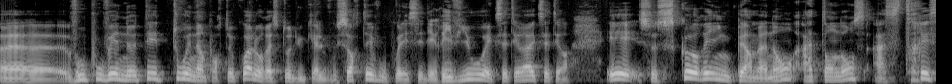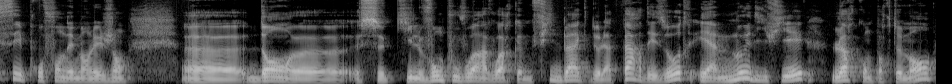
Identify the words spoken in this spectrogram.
Euh, vous pouvez noter tout et n'importe quoi, le resto duquel vous sortez, vous pouvez laisser des reviews, etc., etc. Et ce scoring permanent a tendance à stresser profondément les gens euh, dans euh, ce qu'ils vont pouvoir avoir comme feedback de la part des autres et à modifier leur comportement,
